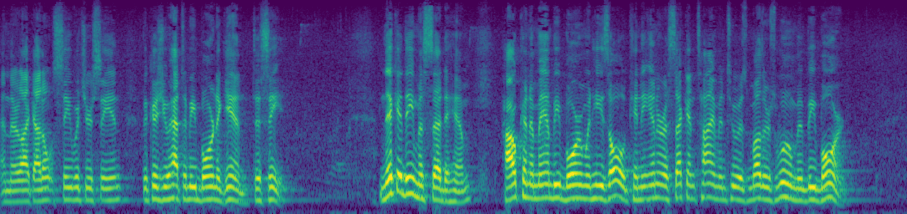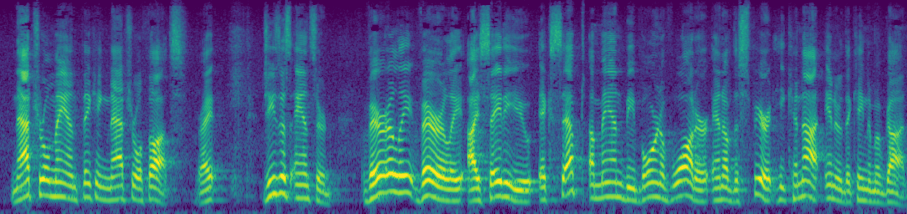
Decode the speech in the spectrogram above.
and they're like I don't see what you're seeing because you have to be born again to see. Nicodemus said to him, "How can a man be born when he's old? Can he enter a second time into his mother's womb and be born?" Natural man thinking natural thoughts, right? Jesus answered, Verily, verily, I say to you, except a man be born of water and of the Spirit, he cannot enter the kingdom of God.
